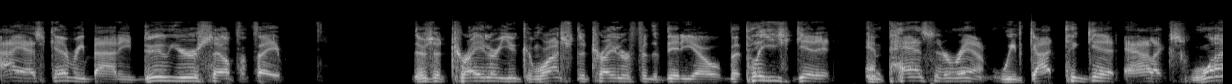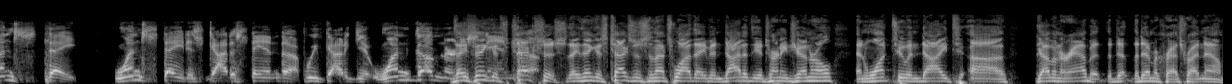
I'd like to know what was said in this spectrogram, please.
I ask everybody, do yourself a favor. There's a trailer. You can watch the trailer for the video, but please get it and pass it around. We've got to get, Alex, one state. One state has got to stand up. We've got to get one governor. They think it's Texas. Up. They think it's Texas, and that's why they've indicted the attorney general and want to indict uh, Governor Abbott, the, the Democrats, right now.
